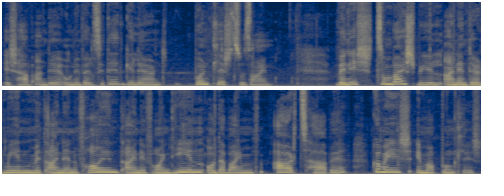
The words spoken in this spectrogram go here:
Ich habe an der Universität gelernt, pünktlich zu sein. Wenn ich zum Beispiel einen Termin mit einem Freund, einer Freundin oder beim Arzt habe, komme ich immer pünktlich.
